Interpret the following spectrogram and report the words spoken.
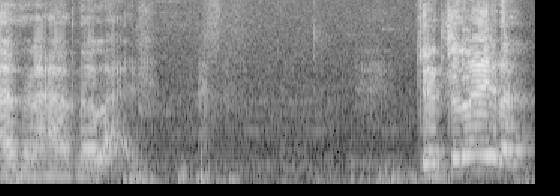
As in I have no life. Catch you later.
